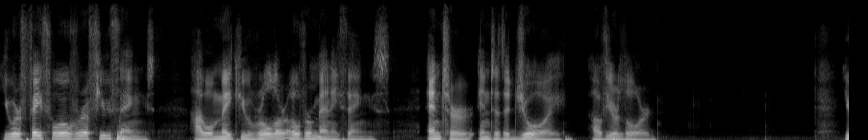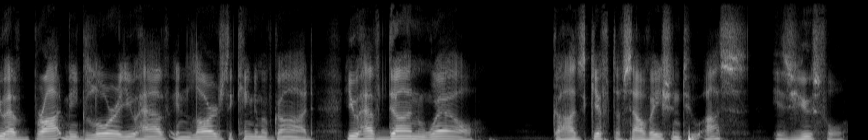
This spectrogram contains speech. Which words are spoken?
You are faithful over a few things. I will make you ruler over many things. Enter into the joy of your Lord. You have brought me glory. You have enlarged the kingdom of God. You have done well. God's gift of salvation to us is useful.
